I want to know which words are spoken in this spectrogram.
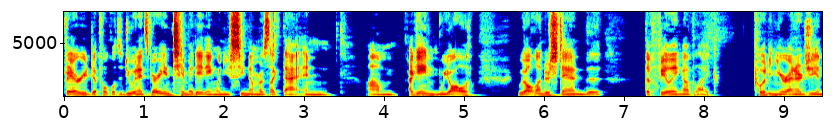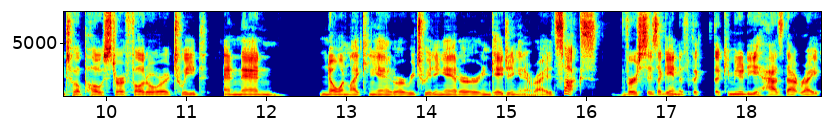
very difficult to do. And it's very intimidating when you see numbers like that. And um, again we all we all understand the the feeling of like putting your energy into a post or a photo or a tweet and then no one liking it or retweeting it or engaging in it right? It sucks versus again if the, the community has that right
